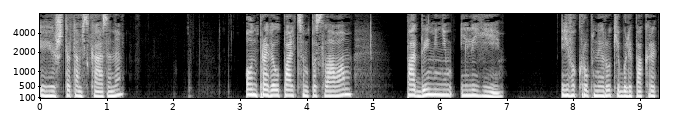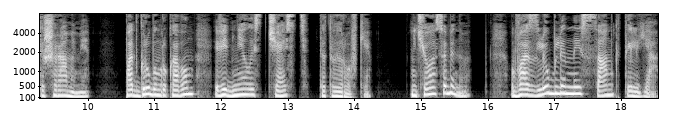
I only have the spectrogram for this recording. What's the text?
И что там сказано? Он провел пальцем по словам под именем Ильи. Его крупные руки были покрыты шрамами. Под грубым рукавом виднелась часть татуировки. Ничего особенного. Возлюбленный Санкт-Илья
